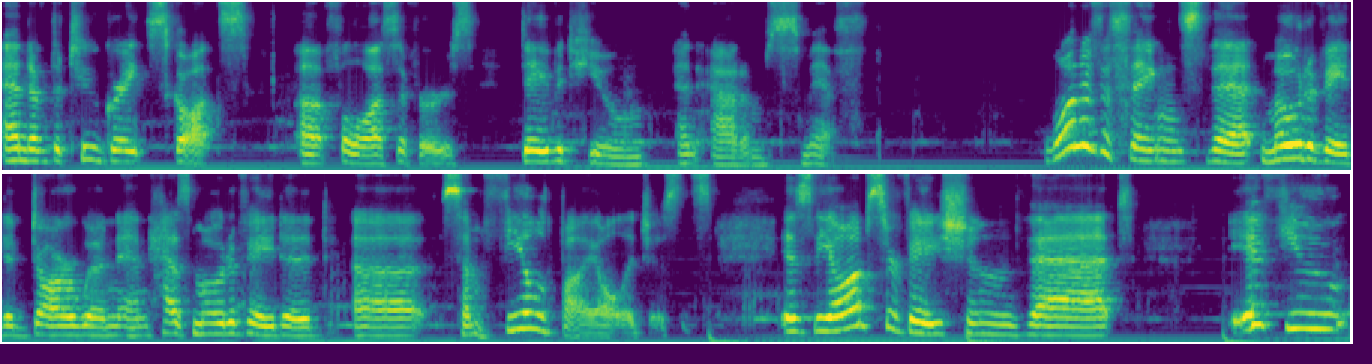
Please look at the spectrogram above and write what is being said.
and of the two great Scots uh, philosophers, David Hume and Adam Smith. One of the things that motivated Darwin and has motivated uh, some field biologists is the observation that if you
